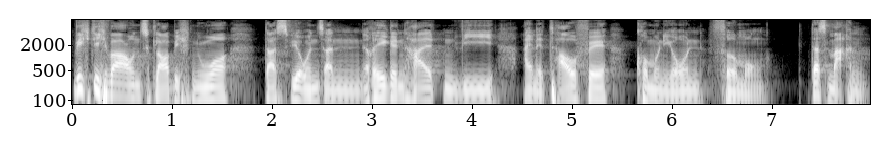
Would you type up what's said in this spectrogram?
Wichtig war uns, glaube ich, nur, dass wir uns an Regeln halten wie eine Taufe, Kommunion, Firmung. Das machen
